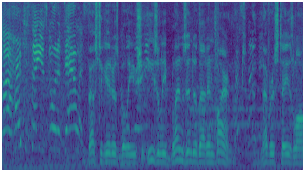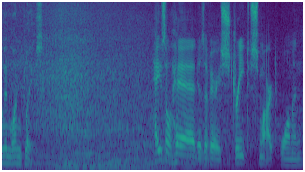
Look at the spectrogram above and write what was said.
I heard you say you was going to Dallas. Investigators believe she easily blends into that environment and never stays long in one place. Hazel Head is a very street smart woman.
